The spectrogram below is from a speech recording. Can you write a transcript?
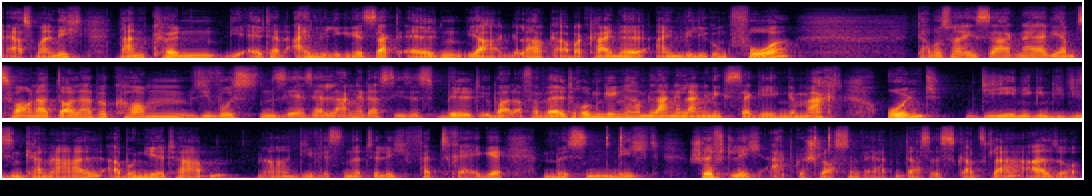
erstmal nicht, dann können die Eltern einwilligen. Jetzt sagt Elden, ja, aber keine Einwilligung vor. Da muss man eigentlich sagen, naja, die haben 200 Dollar bekommen. Sie wussten sehr, sehr lange, dass dieses Bild überall auf der Welt rumging, haben lange, lange nichts dagegen gemacht. Und diejenigen, die diesen Kanal abonniert haben, na, die wissen natürlich, Verträge müssen nicht schriftlich abgeschlossen werden. Das ist ganz klar. Also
